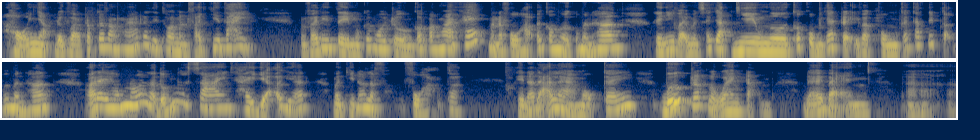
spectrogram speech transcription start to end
hội nhập được vào trong cái văn hóa đó thì thôi mình phải chia tay, mình phải đi tìm một cái môi trường có văn hóa khác mà nó phù hợp với con người của mình hơn, thì như vậy mình sẽ gặp nhiều người có cùng giá trị và cùng cái cách tiếp cận với mình hơn. Ở đây không nói là đúng sai hay dở gì hết, mình chỉ nói là phù hợp thôi, thì nó đã là một cái bước rất là quan trọng để bạn, à, à,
